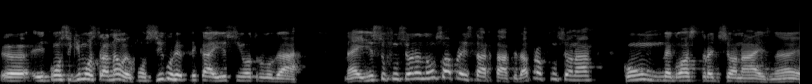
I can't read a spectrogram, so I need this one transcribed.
uh, e conseguir mostrar, não, eu consigo replicar isso em outro lugar. Né? Isso funciona não só para startup, dá para funcionar com negócios tradicionais, né?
